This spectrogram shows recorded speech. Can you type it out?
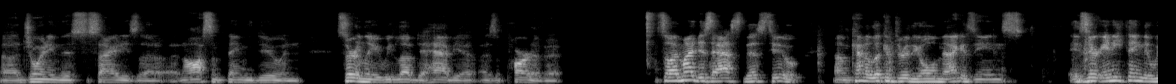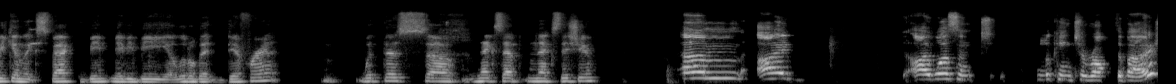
uh, joining this society is a, an awesome thing to do. And certainly we'd love to have you as a part of it. So I might just ask this too, um, kind of looking through the old magazines, is there anything that we can expect be, maybe be a little bit different with this uh, next ep- next issue? Um, I I wasn't looking to rock the boat.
